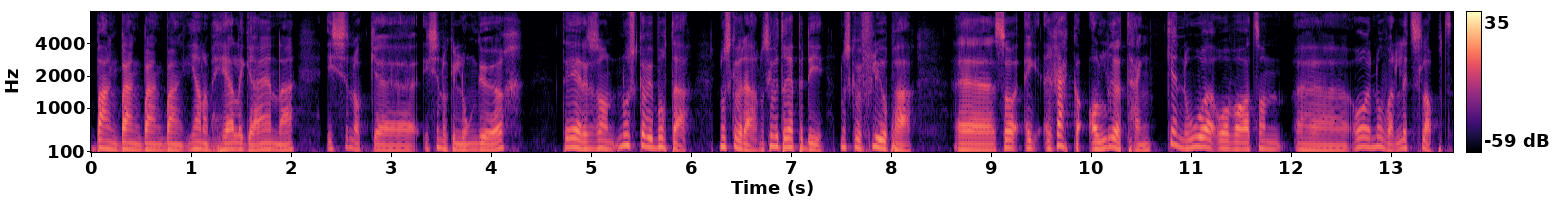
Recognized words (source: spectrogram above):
bang, bang, bang, bang gjennom hele greiene. Ikke noe, ikke noe lungeør. Det er liksom sånn Nå skal vi bort der. Nå skal vi der. Nå skal vi drepe de. Nå skal vi fly opp her. Eh, så jeg rekker aldri å tenke noe over at sånn eh, Å, nå var det litt slapt.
